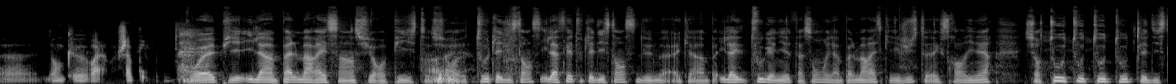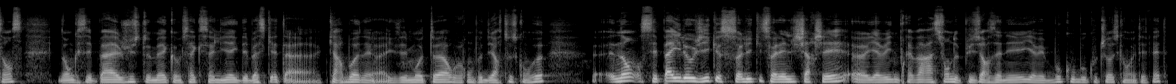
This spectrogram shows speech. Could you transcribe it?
Euh, donc euh, voilà, chapeau. Ouais, et puis il a un palmarès hein, sur piste, ah sur toutes les distances. Il a fait toutes les distances, avec il a tout gagné de toute façon. Il a un palmarès qui est juste extraordinaire sur tout, tout, tout, toutes les distances. Donc c'est pas juste le mec comme ça qui s'aligne avec des baskets à carbone, avec des moteurs, où on peut dire tout ce qu'on veut. Euh, non, c'est pas illogique que ce soit lui qui soit allé le chercher. Euh, il y avait une préparation de plusieurs années, il y avait beaucoup beaucoup de choses qui ont été faites,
